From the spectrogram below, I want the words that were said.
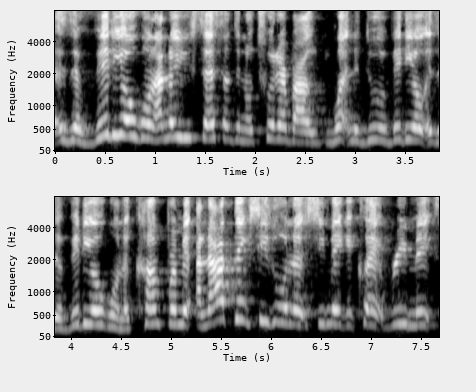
is a video going i know you said something on twitter about wanting to do a video. Is a video going to come from it? And i think she's going to she make it clap remix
